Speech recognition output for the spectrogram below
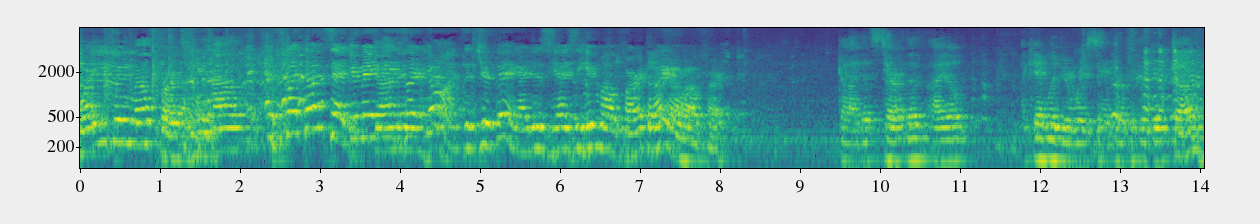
Why are you doing mouth farts when you have It's like Doug said, you make Gun these in like your yawns. It's your thing. I just I see him mouth fart, then I got a mouth fart. God, that's terrible. That, I don't. I can't believe you're wasting a perfectly good gun.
